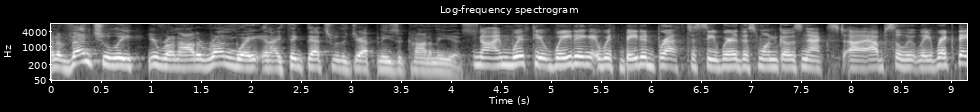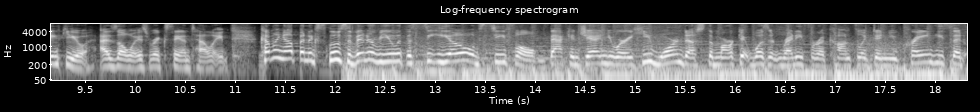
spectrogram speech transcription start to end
and eventually you run out of runway. And I think that's where the Japanese economy is. No, I'm with you, waiting with bated breath to see where this one goes next. Uh, absolutely. Rick, thank you, as always, Rick Santelli. Coming up, an exclusive interview with the CEO of Stifel. Back in January, he warned us the market wasn't ready for a conflict in Ukraine. He said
